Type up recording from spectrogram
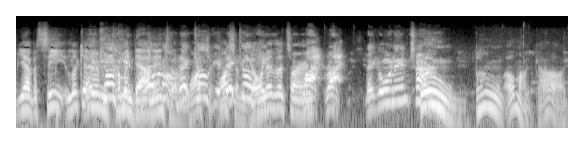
Yeah, but see, look at They him cooking. coming down Hold into on, him. they Watch, cooking, watch they him going cooking. into the turn. Right, right. They're going in turn. Boom, boom. Oh my god.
